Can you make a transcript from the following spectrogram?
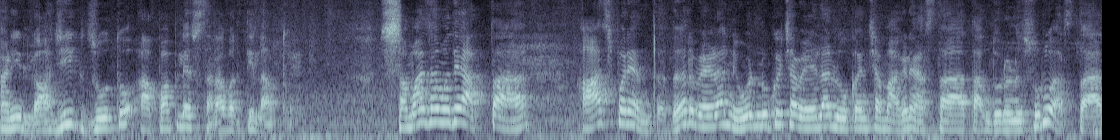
आणि लॉजिक जो तो आपापल्या स्तरावरती लावतोय. समाजामध्ये आत्ता आजपर्यंत दरवेळेला निवडणुकीच्या वेळेला लोकांच्या मागण्या असतात आंदोलनं सुरू असतात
